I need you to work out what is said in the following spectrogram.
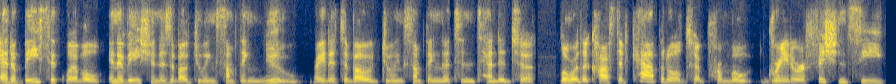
at a basic level, innovation is about doing something new, right? It's about doing something that's intended to lower the cost of capital, to promote greater efficiency,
